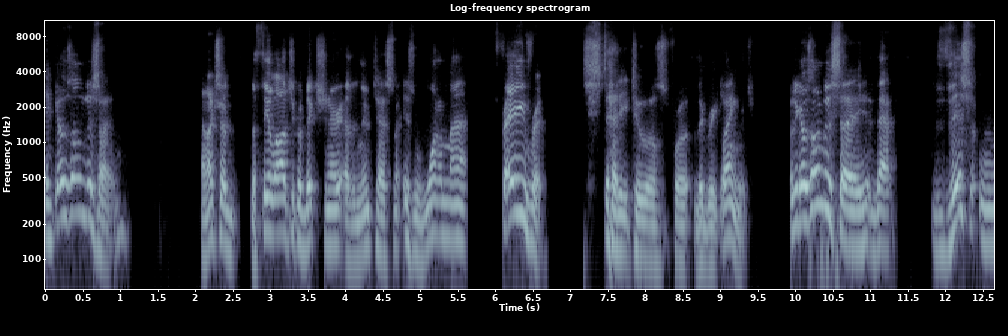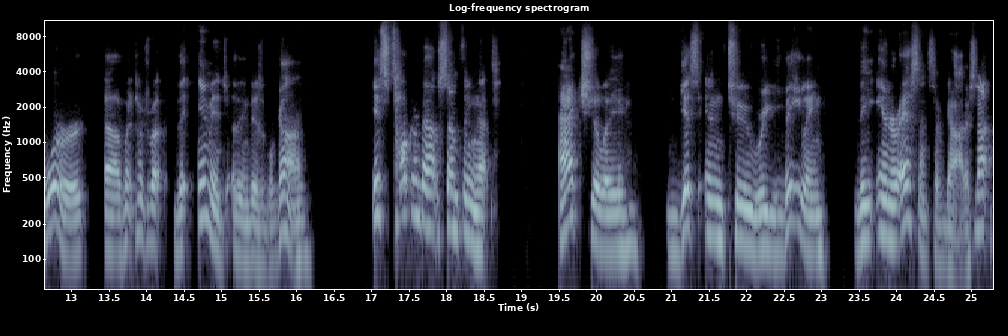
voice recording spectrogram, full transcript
it goes on to say, and like I said, the Theological Dictionary of the New Testament is one of my favorite study tools for the Greek language. But it goes on to say that this word, uh, when it talks about the image of the invisible God, it's talking about something that actually gets into revealing the inner essence of God. It's not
